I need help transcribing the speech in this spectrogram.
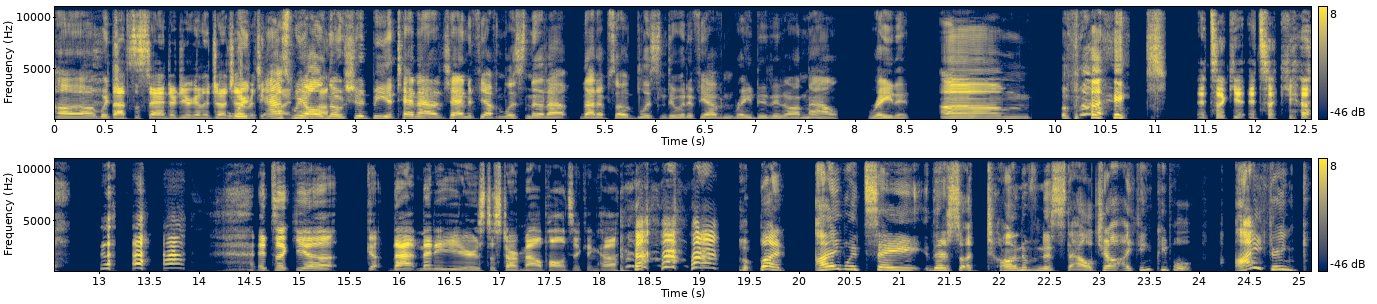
Uh, which that's the standard you're going to judge which, everything. As we now, all huh? know, should be a ten out of ten. If you haven't listened to that that episode, listen to it. If you haven't rated it on Mal, rate it. Um, but it took you. It took you. it took you that many years to start malpoliticking, huh? but I would say there's a ton of nostalgia. I think people. I think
